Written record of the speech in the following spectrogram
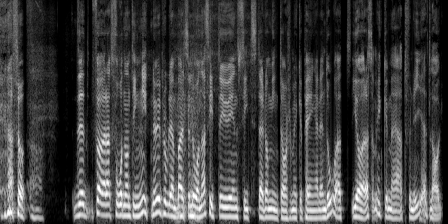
alltså, det, för att få någonting nytt. Nu är problemet Barcelona sitter ju i en sits där de inte har så mycket pengar ändå att göra så mycket med att förnya ett lag.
